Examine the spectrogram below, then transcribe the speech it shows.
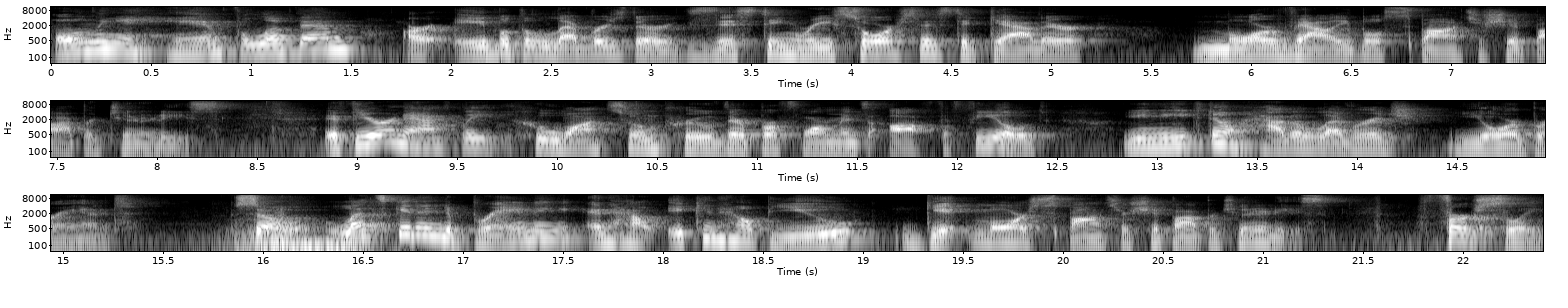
only a handful of them are able to leverage their existing resources to gather more valuable sponsorship opportunities. If you're an athlete who wants to improve their performance off the field, you need to know how to leverage your brand. So let's get into branding and how it can help you get more sponsorship opportunities. Firstly,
